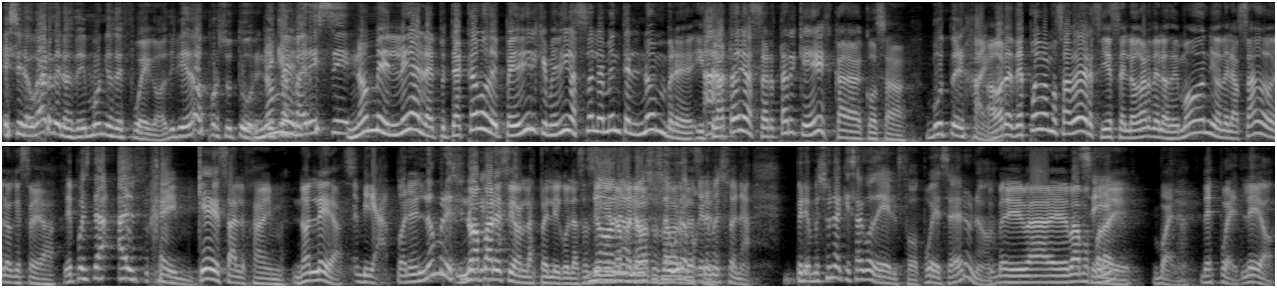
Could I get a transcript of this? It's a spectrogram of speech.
Es el hogar de los demonios de fuego, liderados por Surtur. No el que me, aparece... no me lea la. Te acabo de pedir que me digas solamente el nombre y Ah. tratá de acertar qué es cada cosa. Muspelheim. Ahora, después vamos a ver si es el hogar de los demonios, del asado o de lo que sea. Después está Alfheim. ¿Qué es Alfheim? No leas. Mira, por el nombre... es No que- apareció en las películas, así No, que no, no, me lo no, vas a saber seguro porque no me decir. suena. Pero me suena que es algo de elfo, ¿puede ser o no? Eh, eh, vamos Sí. por ahí. Bueno, después, leo.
